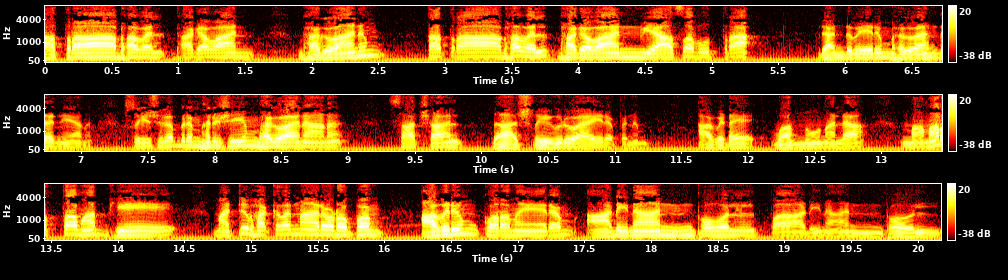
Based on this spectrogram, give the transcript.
തത്രാഭവൽ ഭഗവാൻ ഭഗവാനും തത്രാഭവൽ ഭഗവാൻ വ്യാസപുത്ര. രണ്ടുപേരും ഭഗവാൻ തന്നെയാണ്. ശ്രീ ബ്രഹ്മർഷിയും ഭഗവാനാണ്. സാക്ഷാൽ ദാ ശ്രീ ഗുരുവായൂരപ്പനും അവിടെ വന്നു എന്നല്ല. നമർത്ത മധ്യേ മറ്റു ഭക്തന്മാരോടൊപ്പം അവരും കുറെ നേരം ആടിനാൻ പോൽ പാടിനാൻ പോൽ.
